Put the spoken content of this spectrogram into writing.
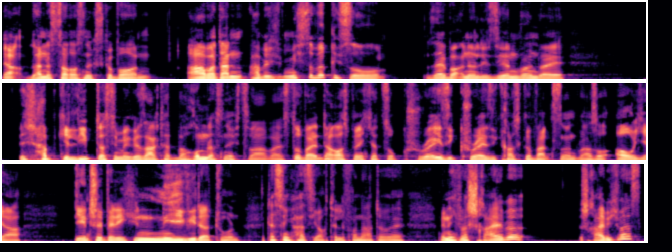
ja, dann ist daraus nichts geworden. Aber dann habe ich mich so wirklich so selber analysieren wollen, weil ich habe geliebt, dass sie mir gesagt hat, warum das nichts war, weißt du, weil daraus bin ich jetzt so crazy, crazy krass gewachsen und war so, oh ja, den Shit werde ich nie wieder tun. Deswegen hasse ich auch Telefonate, weil wenn ich was schreibe, schreibe ich was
